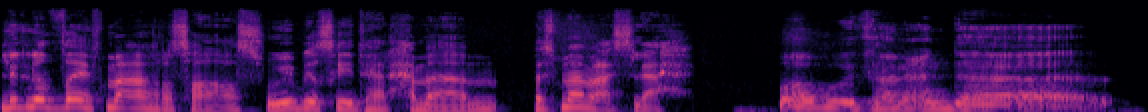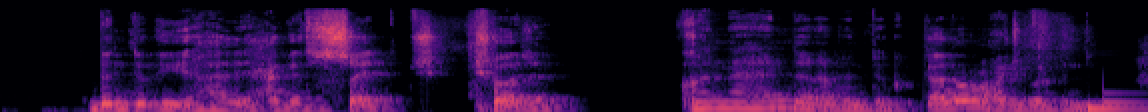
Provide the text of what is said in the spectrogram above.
لأن الضيف معه رصاص ويبي يصيد هالحمام بس ما معه سلاح. وأبوي كان عنده بندقية هذه حقت الصيد شوزن قلنا عندنا بندق. قالوا روح أجيب البندق.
